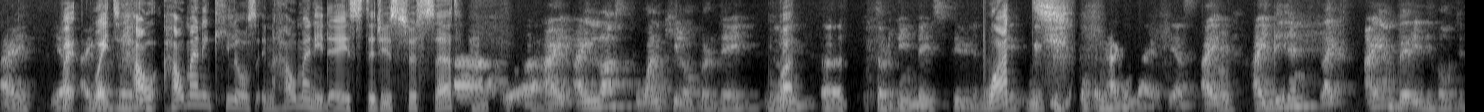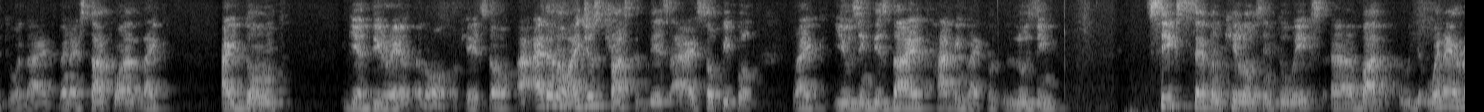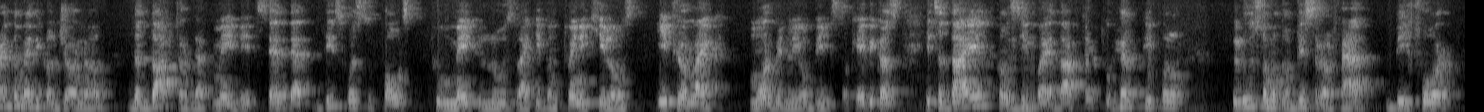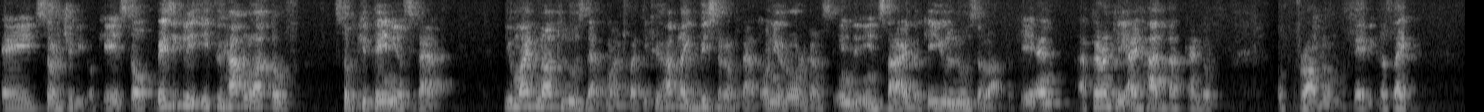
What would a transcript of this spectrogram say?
I yeah. wait, I wait the, how how many kilos in how many days did you just said? Uh, I I lost one kilo per day during uh, 13 days period. What? With, with Copenhagen diet. Yes, I oh. I didn't like. I am very devoted to a diet. When I start one, like I don't get derailed at all. Okay, so I, I don't know. I just trusted this. I, I saw people like using this diet, having like losing six, seven kilos in two weeks. Uh, but when I read the medical journal, the doctor that made it said that this was supposed to make you lose like even 20 kilos if you're like morbidly obese, okay? Because it's a diet conceived mm-hmm. by a doctor to help people lose some of the visceral fat before a surgery, okay? So basically, if you have a lot of subcutaneous fat, you might not lose that much. But if you have like visceral fat on your organs in the inside, okay, you lose a lot. Okay. And apparently I had that kind of, of problem. Okay. Because like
